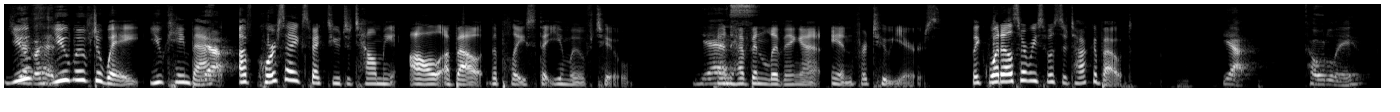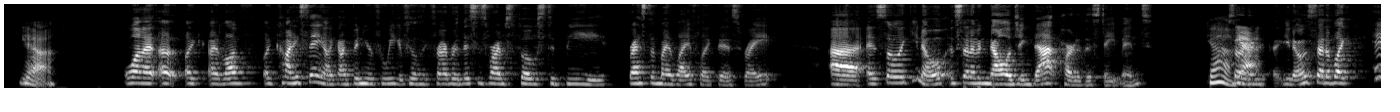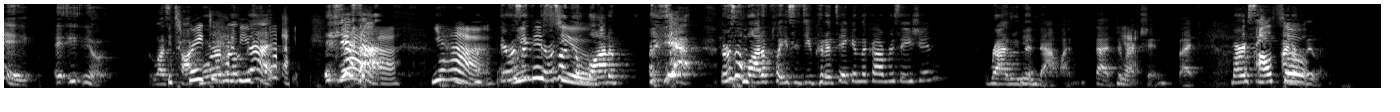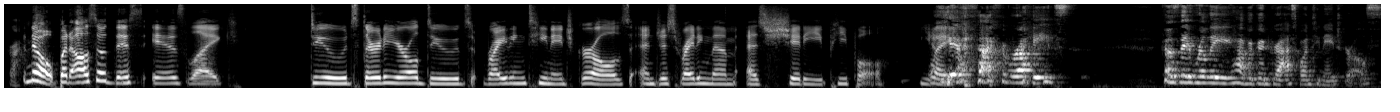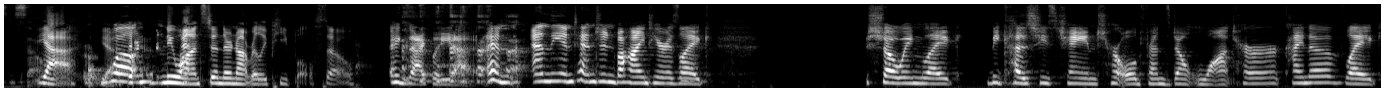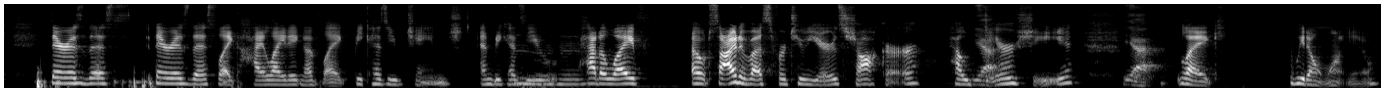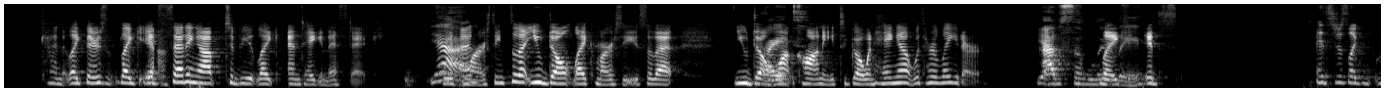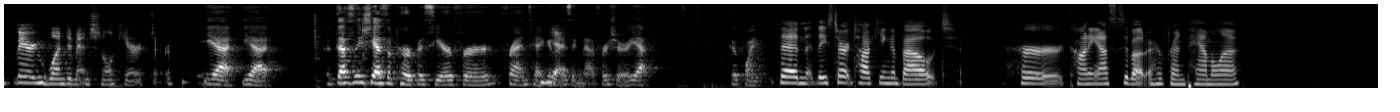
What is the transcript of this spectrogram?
you, ahead. you moved away, you came back. Yeah. Of course, I expect you to tell me all about the place that you moved to yes. and have been living at in for two years. Like, what else are we supposed to talk about? Yeah. Totally. Yeah, Well, and I, uh, like I love like Connie's saying, like I've been here for a week. It feels like forever. This is where I'm supposed to be. Rest of my life like this, right? Uh, and so, like you know, instead of acknowledging that part of the statement, yeah. so Yeah. you know, instead of like, hey, eh, you know, let's It's talk great more to about have you that. back. Yeah. yeah. There was We like there was like a lot of yeah, there was a lot of places you could have taken the conversation rather than that one, that Yeah. direction. But Marcy, Also- really, No, but also this is like dudes, 30 year old dudes writing teenage girls and just writing them as shitty people. Yeah. Like- yeah, right. Because they really have a good grasp on teenage girls. So Yeah. yeah. Well, they're nuanced and they're not really people. So, exactly yeah. And and the intention behind here is like showing like because she's changed her old friends don't want her kind of. Like there is this there is this like highlighting of like because you've changed and because you Mhm. had a life outside of us for 2 years shocker. How Yeah. dare she? Yeah, like we don't want you. Kind of like there's like Yeah. it's setting up to be like antagonistic yeah, with Marcy so that you don't like Marcy, so that you don't Right. want Connie to go and hang out with her later. Yeah, absolutely. Like it's It's just like very one dimensional character. Yeah, yeah. Definitely she has a purpose here for for antagonizing that for sure. Yeah. Good point. Then they start talking about her Connie asks about her friend Pamela,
